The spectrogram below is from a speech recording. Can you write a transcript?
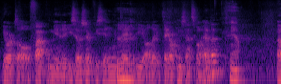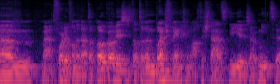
je hoort al vaak om je de ISO-certificeringen mm. tegen die alle IT-organisaties wel hebben. Ja. Ehm, maar het voordeel van de Data Pro Code is, is dat er een branchevereniging achter staat, die je dus ook niet uh,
